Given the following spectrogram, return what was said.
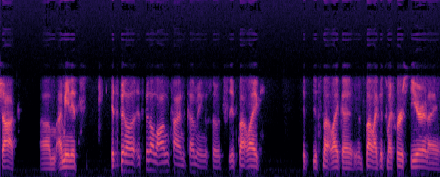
shock. Um, I mean, it's it's been a it's been a long time coming, so it's it's not like it, it's not like a it's not like it's my first year and I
